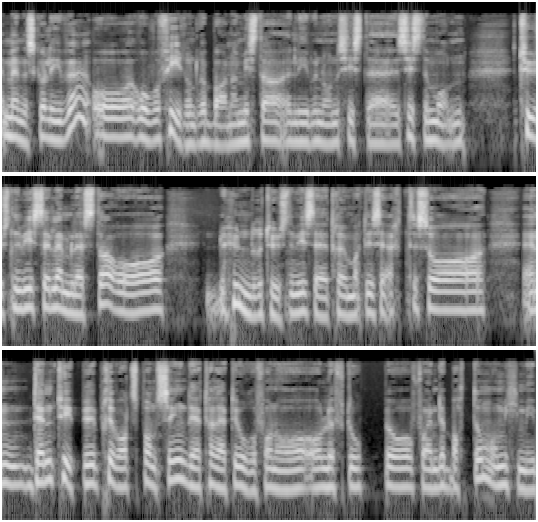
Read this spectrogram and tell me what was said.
mennesker livet, og over 400 barn har mista livet nå den siste, siste måneden. Tusenvis er lemlesta, og hundretusenvis er traumatisert. Så en, den type privat sponsing det tar jeg til orde for nå å løfte opp og få en debatt om, om ikke vi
